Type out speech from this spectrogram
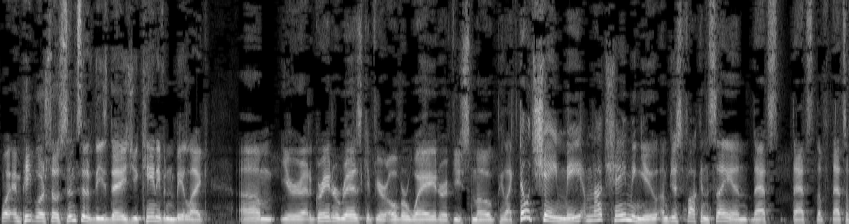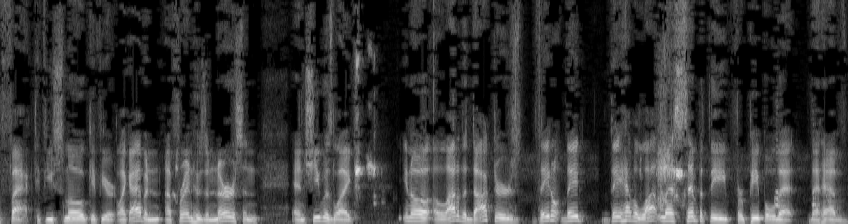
Well, and people are so sensitive these days, you can't even be like, um, you're at a greater risk if you're overweight or if you smoke. Be like, don't shame me. I'm not shaming you. I'm just fucking saying that's, that's the, that's a fact. If you smoke, if you're, like, I have a, a friend who's a nurse and, and she was like, you know, a lot of the doctors, they don't, they, they have a lot less sympathy for people that, that have,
